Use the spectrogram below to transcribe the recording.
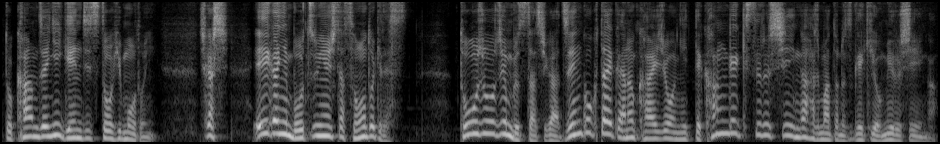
と完全に現実逃避モードに。しかし、映画に没入したその時です。登場人物たちが全国大会の会場に行って感激するシーンが始まったんです劇を見るシーンが、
